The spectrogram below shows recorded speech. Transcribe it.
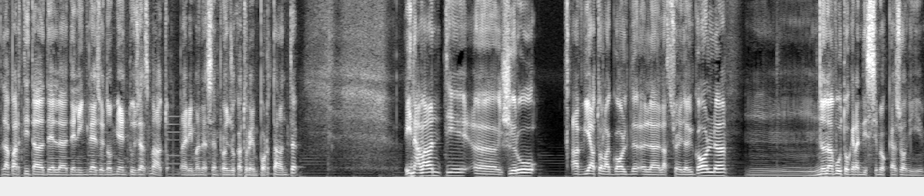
la partita del, dell'inglese non mi ha entusiasmato, ma rimane sempre un giocatore importante. In avanti, uh, Giroud ha avviato la gol, l'azione del gol Mm, non ha avuto grandissime occasioni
